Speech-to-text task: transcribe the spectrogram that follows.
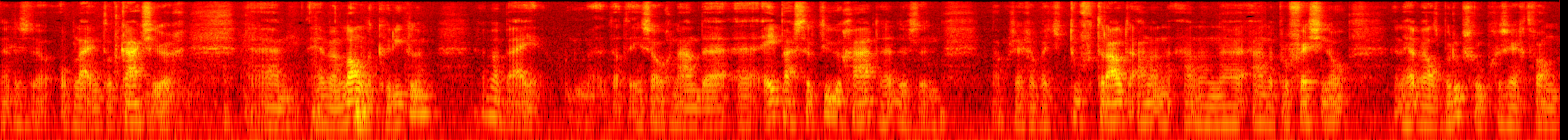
Hè, dus de opleiding tot kaakchirurg uh, hebben we een landelijk curriculum, waarbij dat in zogenaamde uh, EPA-structuur gaat. Hè, dus een, laat maar zeggen, wat je toevertrouwt aan een, aan een, uh, aan de professional. En dan hebben we als beroepsgroep gezegd van,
